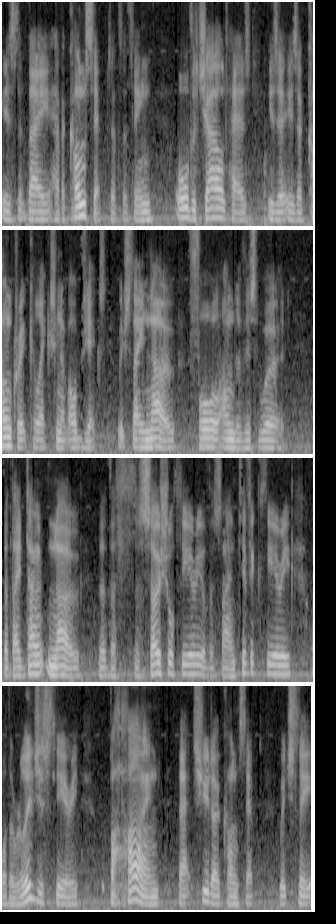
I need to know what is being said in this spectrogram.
is that they have a concept of the thing. All the child has is a, is a concrete collection of objects which they know fall under this word. But they don't know that the, the social theory or the scientific theory or the religious theory behind that pseudo concept which the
